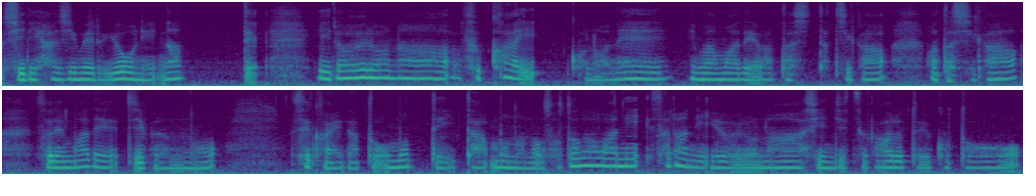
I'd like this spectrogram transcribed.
知り始めるようになっていろいろな深いこのね今まで私たちが私がそれまで自分の世界だと思っていたものの外側にさらにいろいろな真実があるということを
